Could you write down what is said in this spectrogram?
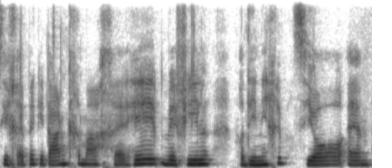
sich eben Gedanken machen, hey, wie viel verdiene ich über das Jahr, ähm,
